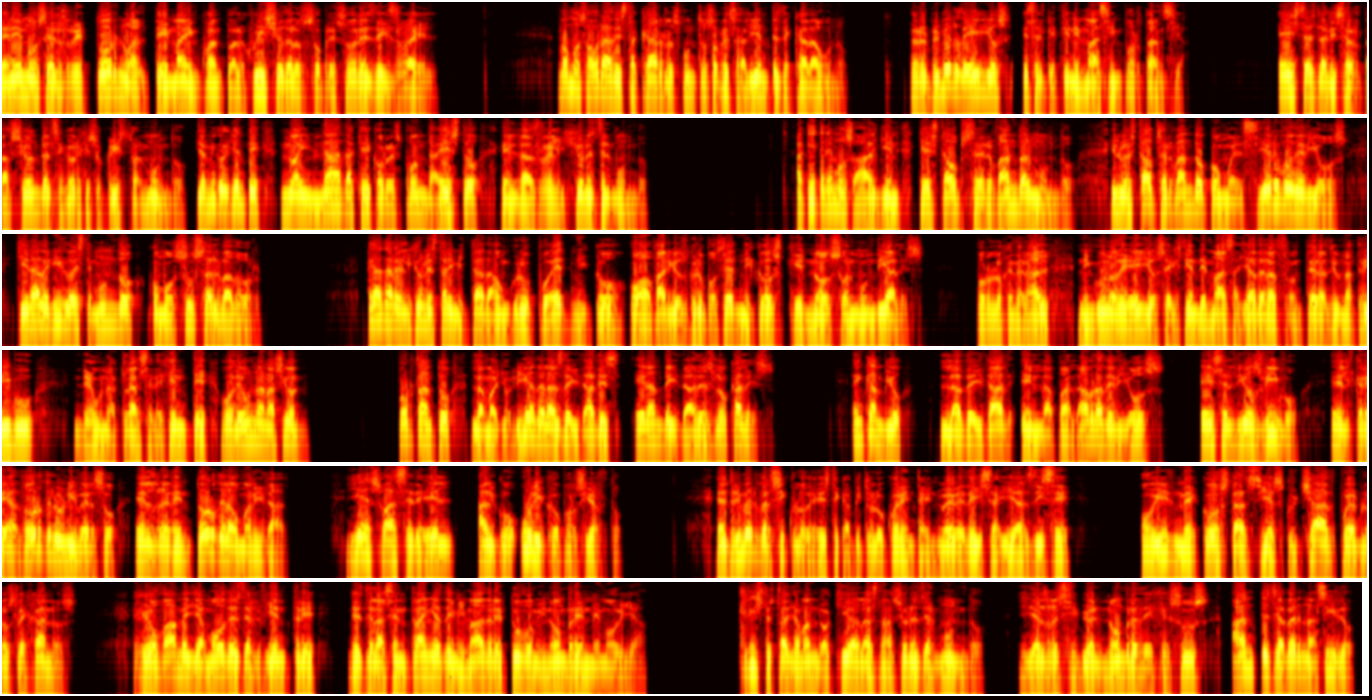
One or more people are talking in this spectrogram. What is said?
tenemos el retorno al tema en cuanto al juicio de los opresores de Israel. Vamos ahora a destacar los puntos sobresalientes de cada uno. Pero el primero de ellos es el que tiene más importancia. Esta es la disertación del Señor Jesucristo al mundo. Y amigo oyente, no hay nada que corresponda a esto en las religiones del mundo. Aquí tenemos a alguien que está observando al mundo, y lo está observando como el siervo de Dios, quien ha venido a este mundo como su Salvador. Cada religión está limitada a un grupo étnico o a varios grupos étnicos que no son mundiales. Por lo general, ninguno de ellos se extiende más allá de las fronteras de una tribu, de una clase de gente o de una nación. Por tanto, la mayoría de las deidades eran deidades locales. En cambio, la deidad en la palabra de Dios es el Dios vivo, el creador del universo, el redentor de la humanidad. Y eso hace de él algo único, por cierto. El primer versículo de este capítulo 49 de Isaías dice, Oídme, costas, y escuchad, pueblos lejanos. Jehová me llamó desde el vientre, desde las entrañas de mi madre tuvo mi nombre en memoria. Cristo está llamando aquí a las naciones del mundo, y él recibió el nombre de Jesús antes de haber nacido,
